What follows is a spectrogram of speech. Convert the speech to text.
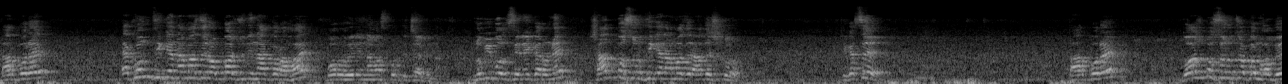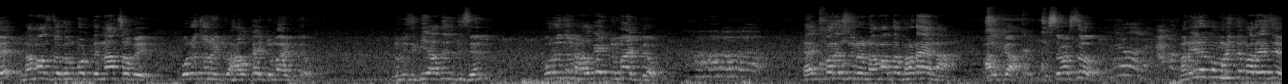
তারপরে, এখন থেকে নামাজের অভ্যাস যদি না করা হয়, বড় হইলে নামাজ পড়তে চাইবে না। নবী বলছেন এই কারণে, সাত বছর থেকে নামাজের আদেশ করো। ঠিক আছে? তারপরে দশ বছর যখন হবে, নামাজ যখন পড়তে না চাবে, প্রয়োজনে একটু হালকা একটু মাইট দাও। নবীজি কি আদেশ দিছেন? প্রয়োজনে হালকা একটু মাইট দাও। একবারে জুড়ে না ফাটায় না, হালকা। বুঝতে পারছ? মানে এরকম হইতে পারে যে,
